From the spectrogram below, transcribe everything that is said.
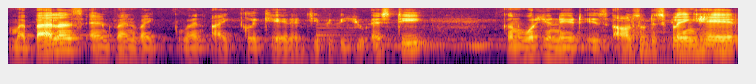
my balance and when I when I click here at GBP USD conversion rate is also displaying here.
